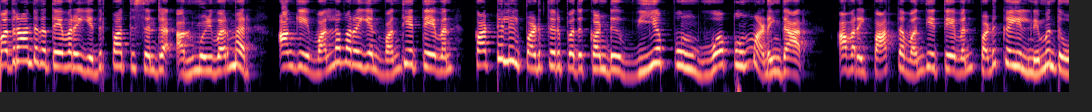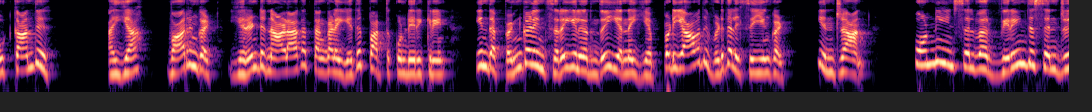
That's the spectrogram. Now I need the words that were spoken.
மதுராந்தக தேவரை எதிர்பார்த்து சென்ற அருள்மொழிவர்மர் அங்கே வல்லவரையன் வந்தியத்தேவன் கட்டிலில் படுத்திருப்பது கண்டு வியப்பும் உவப்பும் அடைந்தார். அவரை பார்த்த வந்தியத்தேவன் படுக்கையில் நிமிர்ந்து உட்கார்ந்து ஐயா வாருங்கள் இரண்டு நாளாக தங்களை எதிர்பார்த்துக் கொண்டிருக்கிறேன். இந்த பெண்களின் சிறையிலிருந்து என்னை எப்படியாவது விடுதலை செய்யுங்கள் என்றான். பொன்னியின் செல்வர் விரைந்து சென்று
